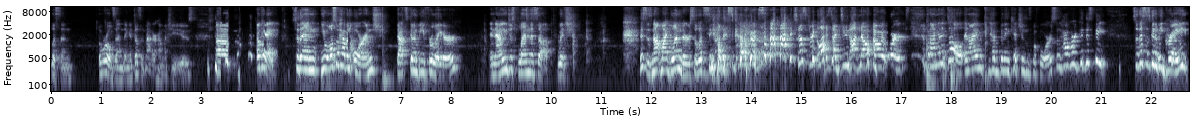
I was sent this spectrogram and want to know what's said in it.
listen. The world's ending. It doesn't matter how much you use. Um, okay, so then you also have an orange. That's gonna be for later. And now you just blend this up, which this is not my blender, so let's see how this goes. I just realized I do not know how it works, but I'm an adult and I have been in kitchens before, so how hard could this be? So this is going to be great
